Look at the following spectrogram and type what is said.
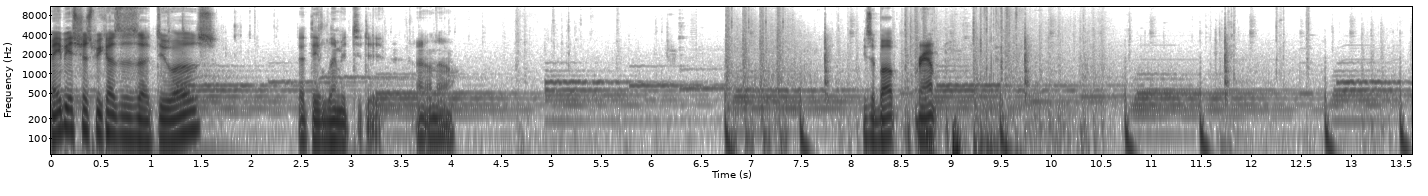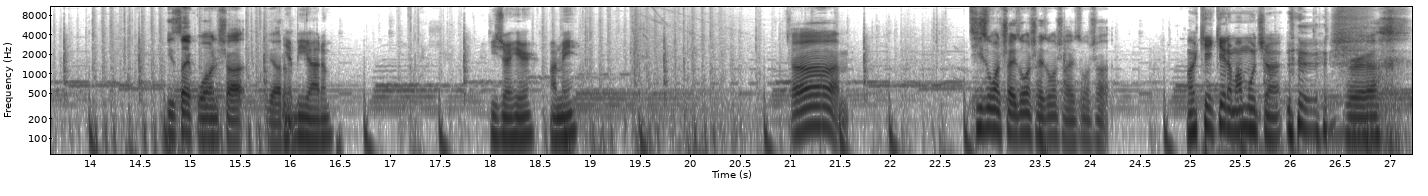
Maybe it's just because this is a duos that they limited it. I don't know. He's above ramp. He's like one shot. You got him. Yep, you got him. He's right here on me. Um, he's one shot. He's one shot. He's one shot. He's one shot. I can't get him. I'm one shot. Bruh.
